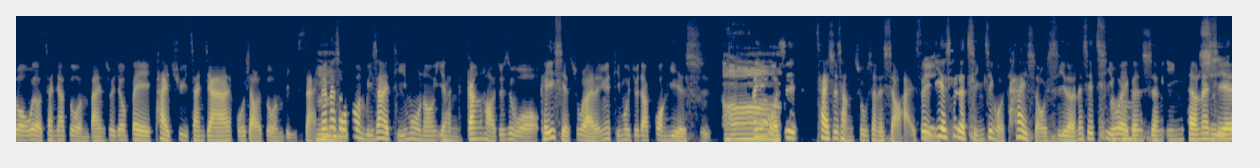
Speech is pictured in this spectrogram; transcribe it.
说我有参加作文班，所以就被派去参加国小的作文比赛。那、嗯、那时候作文比赛的题目呢，也很刚好，就是我可以写出来的，因为题目就叫逛夜市。哦，那因为我是。菜市场出生的小孩，所以夜市的情境我太熟悉了，那些气味跟声音，还有那些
